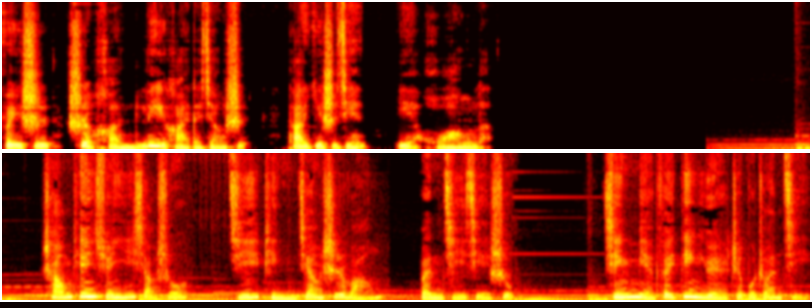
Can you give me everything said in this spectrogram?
飞尸是很厉害的僵尸，他一时间也慌了。长篇悬疑小说《极品僵尸王》本集结束，请免费订阅这部专辑，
